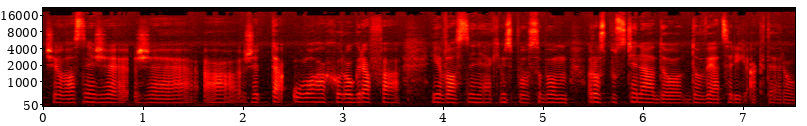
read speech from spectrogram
Čiže vlastne, že, že, a, že tá úloha choreografa je vlastne nejakým spôsobom rozpustená do, do viacerých aktérov.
